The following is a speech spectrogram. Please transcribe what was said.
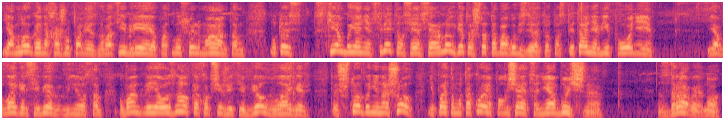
я многое нахожу полезного от евреев, от мусульман. Там, ну, то есть, с кем бы я ни встретился, я все равно где-то что-то могу взять. Вот воспитание в Японии, я в лагерь себе внес. Там, в Англии я узнал, как общежитие, ввел в лагерь. То есть, что бы ни нашел, и поэтому такое получается необычное. Здравое, но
